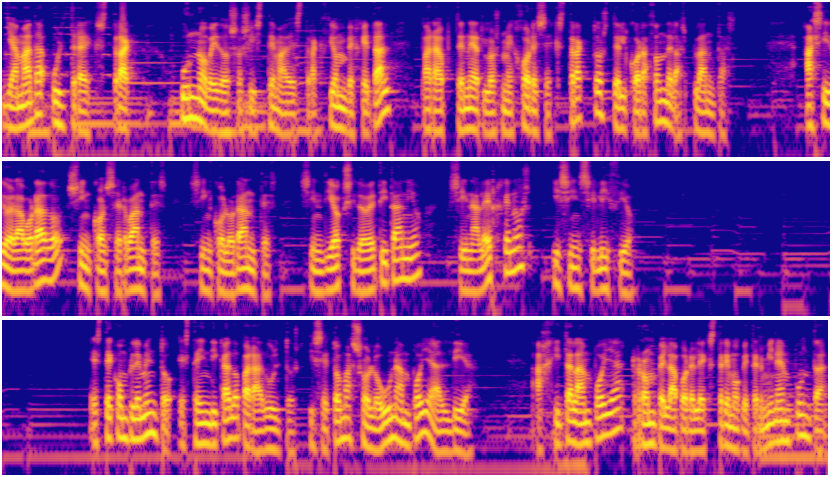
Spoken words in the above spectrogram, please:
llamada Ultra Extract, un novedoso sistema de extracción vegetal para obtener los mejores extractos del corazón de las plantas. Ha sido elaborado sin conservantes, sin colorantes, sin dióxido de titanio, sin alérgenos y sin silicio. Este complemento está indicado para adultos y se toma solo una ampolla al día. Agita la ampolla, rómpela por el extremo que termina en punta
